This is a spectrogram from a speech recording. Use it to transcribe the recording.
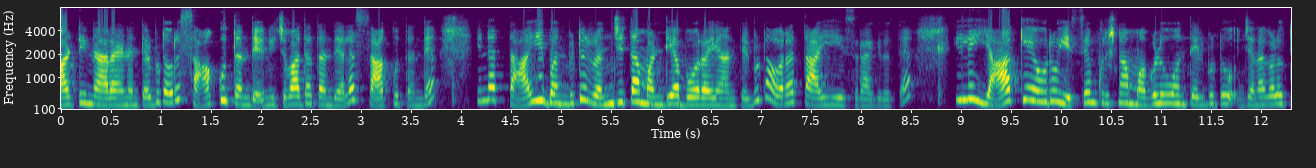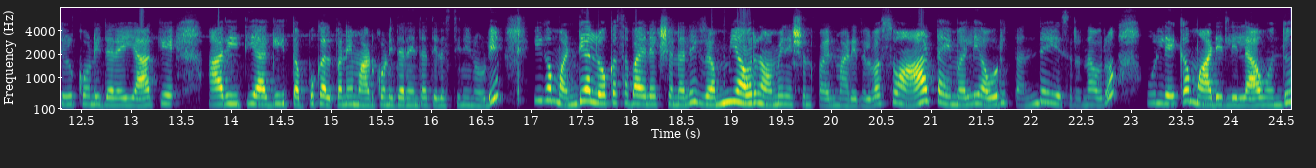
ಆರ್ ಟಿ ನಾರಾಯಣ್ ಅಂತ ಹೇಳ್ಬಿಟ್ಟು ಅವರು ಸಾಕು ತಂದೆ. ನಿಜವಾದ ತಂದೆ ಅಲ್ಲ, ಸಾಕು ತಂದೆ. ಇನ್ನು ತಾಯಿ ಬಂದ್ಬಿಟ್ಟು ರಂಜಿತಾ ಮಂಡ್ಯ ಬೋರಯ್ಯ ಅಂತ ಹೇಳ್ಬಿಟ್ಟು ಅವರ ತಾಯಿ ಹೆಸರಾಗಿರುತ್ತೆ. ಇಲ್ಲಿ ಯಾಕೆ ಅವರು ಎಸ್ ಎಂ ಕೃಷ್ಣ ಮಗಳು ಅಂತ ಹೇಳ್ಬಿಟ್ಟು ಜನಗಳು ತಿಳ್ಕೊಂಡಿದ್ದಾರೆ, ಯಾಕೆ ಆ ರೀತಿಯಾಗಿ ತಪ್ಪು ಕಲ್ಪನೆ ಮಾಡ್ಕೊಂಡಿದ್ದಾರೆ ಅಂತ ತಿಳಿಸ್ತೀನಿ ನೋಡಿ. ಈಗ ಮಂಡ್ಯ ಲೋಕಸಭಾ ಎಲೆಕ್ಷನಲ್ಲಿ ರಮ್ಯಾ ಅವರು ನಾಮಿನೇಷನ್ ಫೈಲ್ ಮಾಡಿದ್ರಲ್ವ? ಸೊ ಆ ಟೈಮಲ್ಲಿ ಅವರು ತಂದೆ ಹೆಸರನ್ನ ಅವರು ಉಲ್ಲೇಖ ಮಾಡಿರಲಿಲ್ಲ. ಆ ಒಂದು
